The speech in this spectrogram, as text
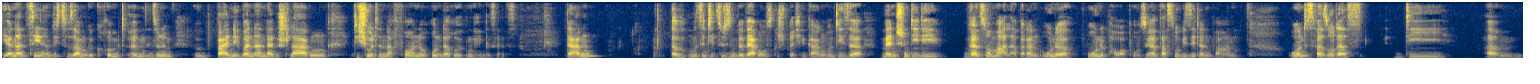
die anderen 10 haben sich zusammengekrümmt, ähm, in so einem Beine übereinander geschlagen, die Schultern nach vorne, runder Rücken hingesetzt. Dann äh, sind die zu diesem Bewerbungsgespräch gegangen und diese Menschen, die die ganz normal, aber dann ohne, ohne Powerpose, einfach so, wie sie dann waren. Und es war so, dass die, ähm,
